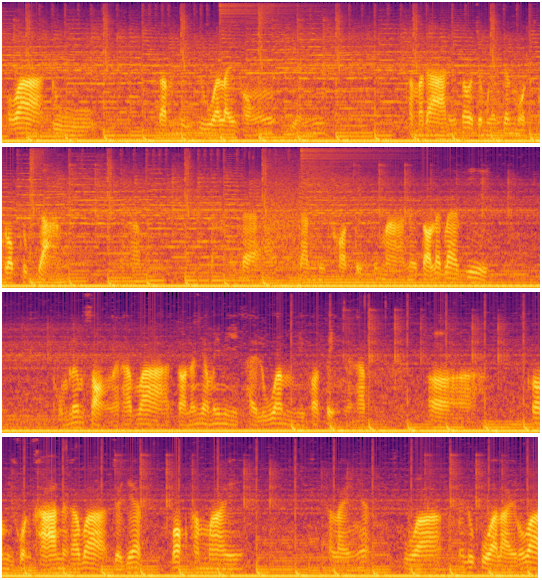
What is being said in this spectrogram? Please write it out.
เพราะว่าดูตำหนิดูอะไรของเหรียญธรรมดานี่ก็จะเหมือนกันหมดครบทุกอย่างนะครับ แต่ดันมีคอติดขึ้นมาในตอนแรก ๆที่ ผมเริ่มส่องนะครับ ว่าตอนนั้นยังไม่มีใครรู้ว่ามันมีคอติดนะครับเอ่อก็มีคนค้านนะครับ ว่าจะแยกบล็อกทำไมอะไรเงี้ยกลัวไม่รู้กลัวอะไร เพราะว่า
